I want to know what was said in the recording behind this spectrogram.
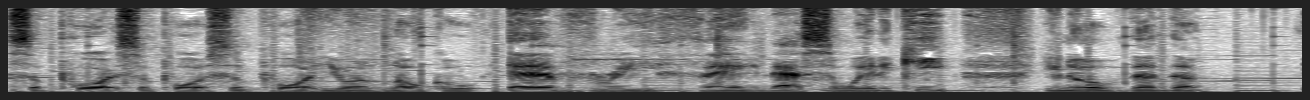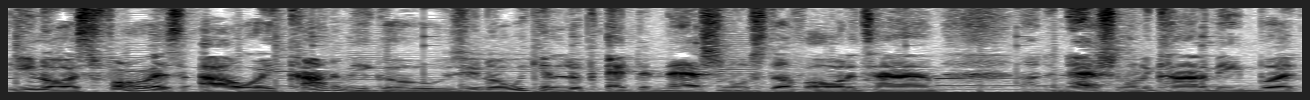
Support, support, support your local everything. That's the way to keep, you know, the the you know, as far as our economy goes, you know, we can look at the national stuff all the time, uh, the national economy, but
